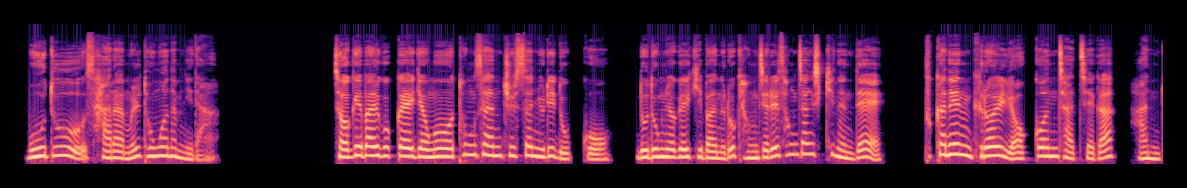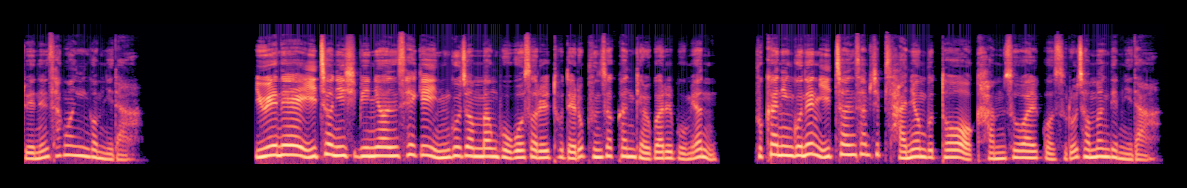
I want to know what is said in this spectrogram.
모두 사람을 동원합니다. 저개발 국가의 경우 통산 출산율이 높고 노동력을 기반으로 경제를 성장시키는데 북한은 그럴 여건 자체가 안 되는 상황인 겁니다. 유엔의 2022년 세계 인구 전망 보고서를 토대로 분석한 결과를 보면 북한 인구는 2034년부터 감소할 것으로 전망됩니다.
